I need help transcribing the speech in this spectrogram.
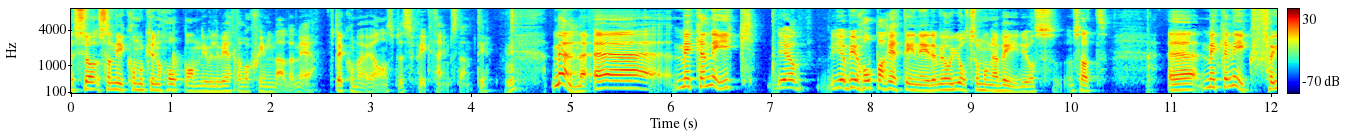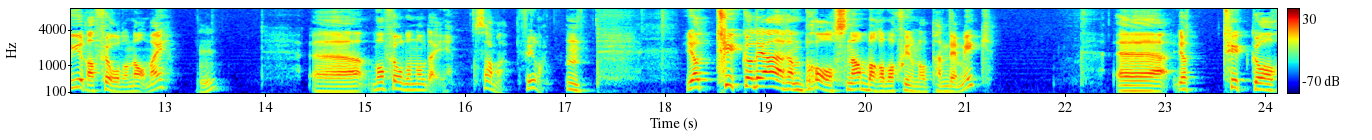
så, så ni kommer kunna hoppa om ni vill veta vad skillnaden är. För det kommer jag göra en specifik timestamp till. Men eh, mekanik, det, ja, vi hoppar rätt in i det. Vi har gjort så många videos. Så att, eh, mekanik 4 får den av mig. Eh, vad får den av dig? Samma, fyra. Jag tycker det är en bra snabbare version av Pandemic. Eh, jag tycker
